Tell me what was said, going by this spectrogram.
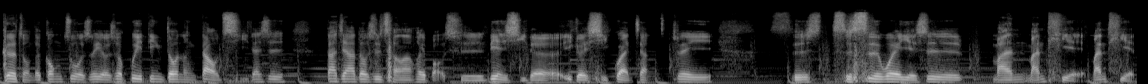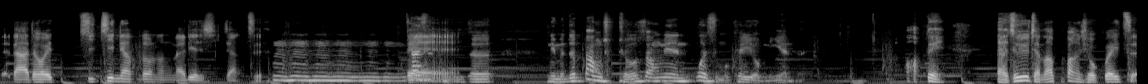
各种的工作，所以有时候不一定都能到齐，但是大家都是常常会保持练习的一个习惯，这样，所以十十四位也是蛮蛮铁蛮铁的，大家都会尽尽量都能来练习这样子。嗯哼哼哼哼哼，对。你们的棒球上面为什么可以有明眼人？哦，对，哎，这就讲到棒球规则。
